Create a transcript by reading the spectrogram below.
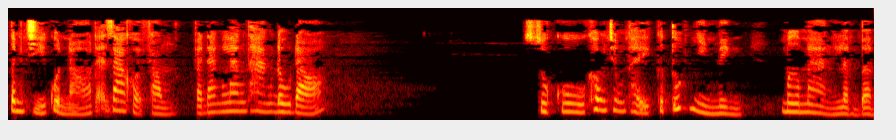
tâm trí của nó đã ra khỏi phòng và đang lang thang đâu đó. Suku không trông thấy cứ túc nhìn mình, mơ màng lẩm bẩm.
